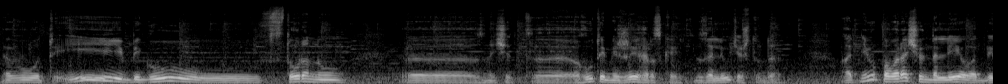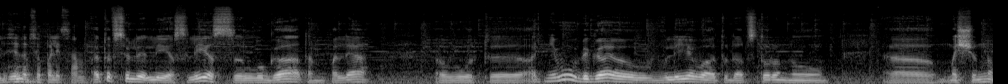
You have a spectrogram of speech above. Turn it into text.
Вот, и бегу в сторону, э, значит, э, Гуты Межигорской, за Лютеж туда. От него поворачиваю налево, бегу. это все по лесам. Это все лес, лес, луга, там поля. Вот. э, От него убегаю влево, туда, в сторону э, Мощун, э,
